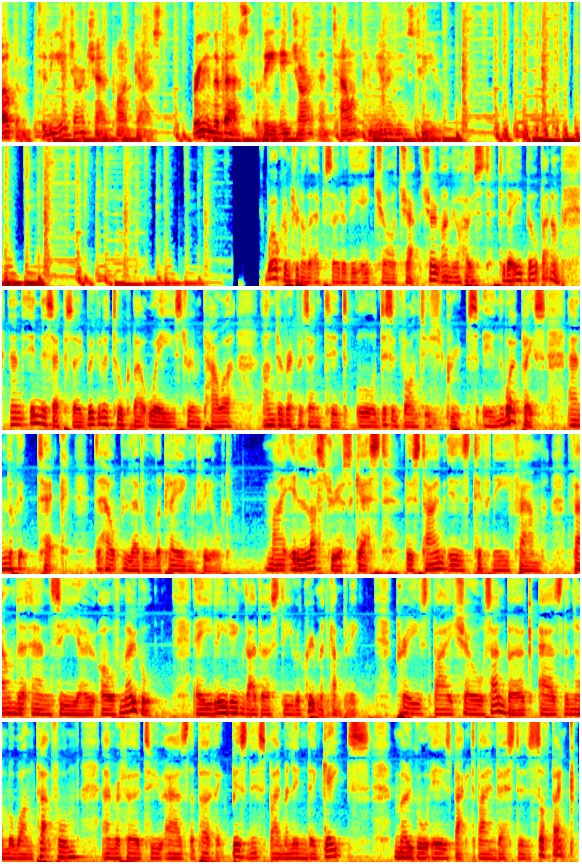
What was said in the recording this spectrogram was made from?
Welcome to the HR Chat Podcast, bringing the best of the HR and talent communities to you. Welcome to another episode of the HR Chat Show. I'm your host today, Bill Banham, and in this episode, we're going to talk about ways to empower underrepresented or disadvantaged groups in the workplace and look at tech to help level the playing field. My illustrious guest this time is Tiffany Pham, founder and CEO of Mogul, a leading diversity recruitment company. Praised by Sheryl Sandberg as the number one platform and referred to as the perfect business by Melinda Gates, Mogul is backed by investors SoftBank,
